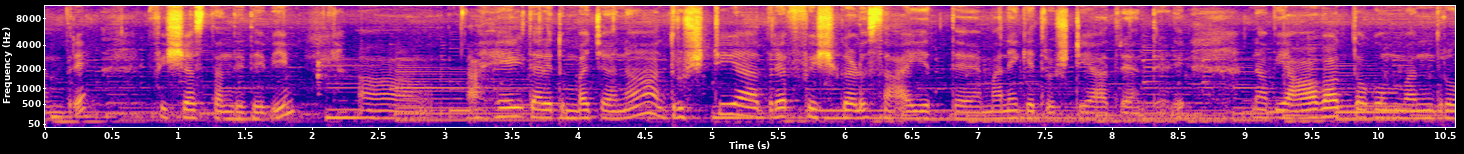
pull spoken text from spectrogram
ಅಂದರೆ ಫಿಶಸ್ ತಂದಿದ್ದೀವಿ. ಹೇಳ್ತಾರೆ ತುಂಬ ಜನ ದೃಷ್ಟಿಯಾದರೆ ಫಿಶ್ಗಳು ಸಾಯುತ್ತೆ, ಮನೆಗೆ ದೃಷ್ಟಿ ಆದರೆ ಅಂಥೇಳಿ. ನಾವು ಯಾವಾಗ ತೊಗೊಂಬಂದ್ರೂ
